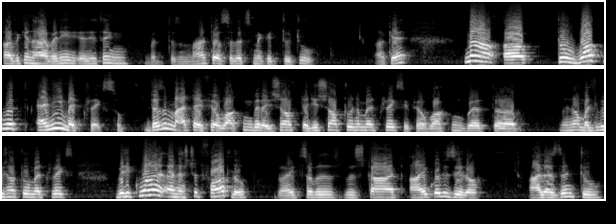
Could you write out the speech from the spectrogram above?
uh, we can have any anything but it doesn't matter so let's make it 2 2 okay? Now uh, to work with any matrix so it doesn't matter if you're working with addition of addition of two matrix if you're working with uh, you know multiplication of two matrix we require a nested for loop right? So we'll, we'll start i equal to 0 i less than 2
